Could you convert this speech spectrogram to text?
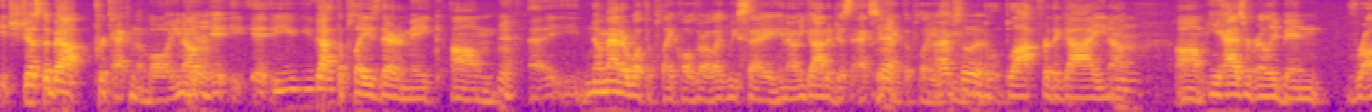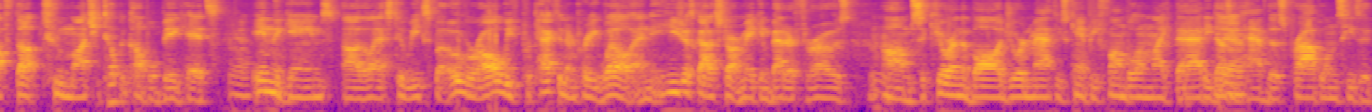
It's just about protecting the ball. You know, Yeah. it, it, you you got the plays there to make. Um, Yeah. uh, no matter what the play calls are, like we say, you know, you got to just execute Yeah, the plays. You absolutely. bl- block for the guy. You know, um, he hasn't really been roughed up too much. He took a couple big hits Yeah. in the games uh, the last two weeks, but overall we've protected him pretty well, and he's just got to start making better throws, Mm-hmm. um, securing the ball. Jordan Matthews can't be fumbling like that. He doesn't Yeah. have those problems. He's a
